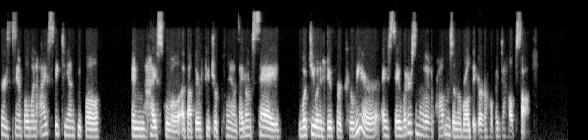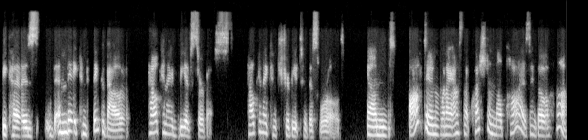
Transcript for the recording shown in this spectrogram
for example, when I speak to young people in high school about their future plans, I don't say, what do you want to do for a career? I say, what are some of the problems in the world that you're hoping to help solve? Because then they can think about how can I be of service? How can I contribute to this world? And often when I ask that question, they'll pause and go, huh,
